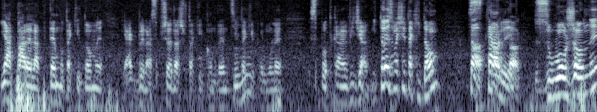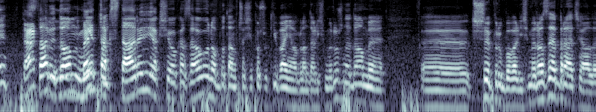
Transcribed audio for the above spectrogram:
Ja parę lat temu takie domy jakby na sprzedaż w takiej konwencji, Mhm. w takiej formule spotkałem, widziałem. I to jest właśnie taki dom Tak, stary, tak, tak. złożony, tak? Stary dom, nie Będzie- tak stary, jak się okazało, no bo tam w czasie poszukiwania oglądaliśmy różne domy. E, trzy próbowaliśmy rozebrać, ale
